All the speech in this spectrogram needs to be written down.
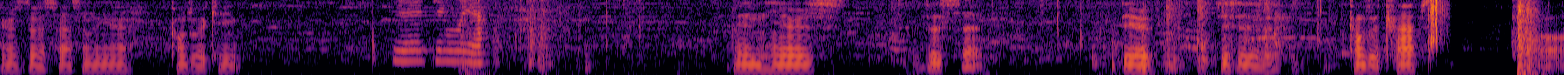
Here's the assassin leader. Comes with a cape. And here's the set. There, this is comes with traps. Uh,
